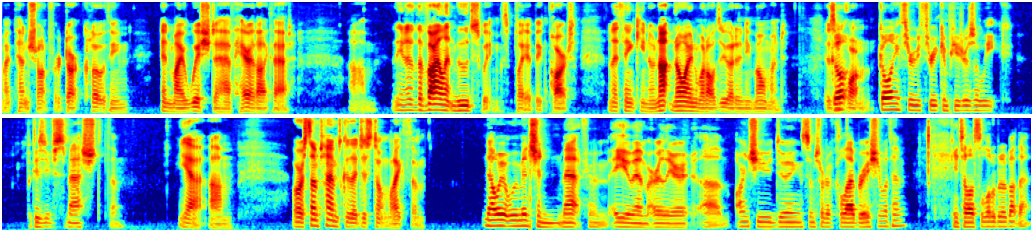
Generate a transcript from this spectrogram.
my penchant for dark clothing and my wish to have hair like that. Um, you know, the violent mood swings play a big part, and I think you know, not knowing what I'll do at any moment is Go- important. Going through three computers a week because you've smashed them. Yeah. Um, or sometimes because I just don't like them. Now, we, we mentioned Matt from AUM earlier. Um, aren't you doing some sort of collaboration with him? Can you tell us a little bit about that?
